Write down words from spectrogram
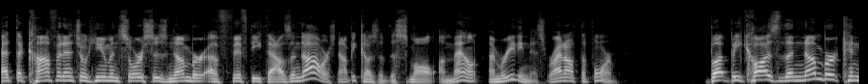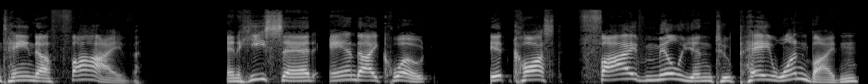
at the confidential human sources number of $50,000. Not because of the small amount. I'm reading this right off the form. But because the number contained a five. And he said, and I quote, it cost 5 million to pay one Biden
